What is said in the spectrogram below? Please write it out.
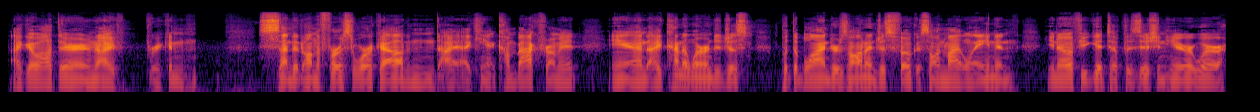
I go out there and I freaking send it on the first workout and I, I can't come back from it. And I kind of learned to just put the blinders on and just focus on my lane. And, you know, if you get to a position here where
